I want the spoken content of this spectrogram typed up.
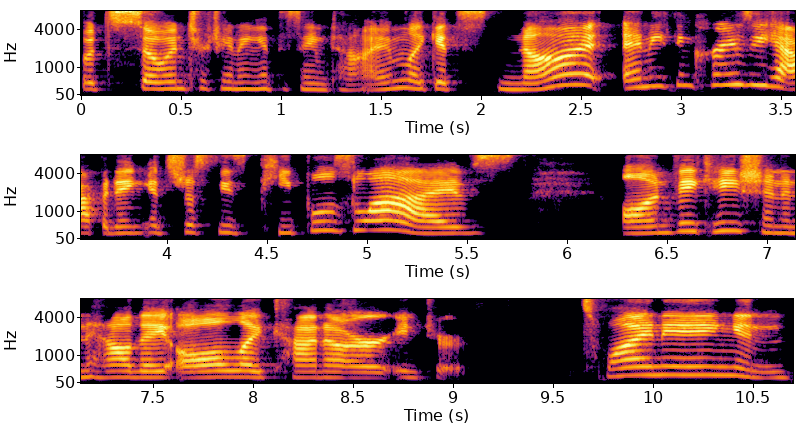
but so entertaining at the same time. Like it's not anything crazy happening. It's just these people's lives on vacation and how they all like kind of are intertwining and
